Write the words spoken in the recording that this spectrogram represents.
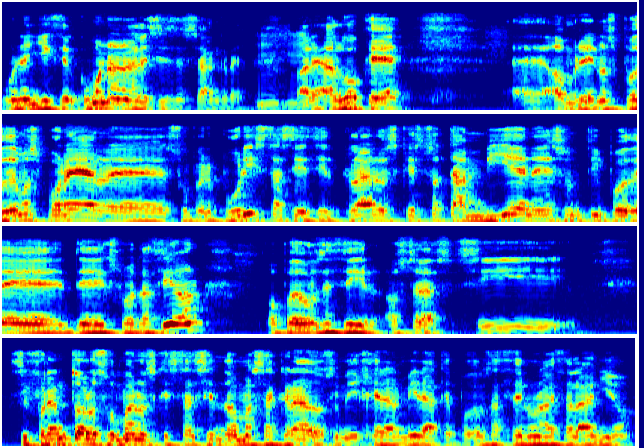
una inyección, como un análisis de sangre, ¿vale? Algo que eh, hombre, nos podemos poner eh, super puristas y decir, claro, es que esto también es un tipo de, explotación, o podemos decir, ostras, si, si, fueran todos los humanos que están siendo masacrados y me dijeran, mira, te podemos hacer una vez al año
